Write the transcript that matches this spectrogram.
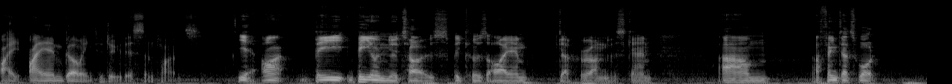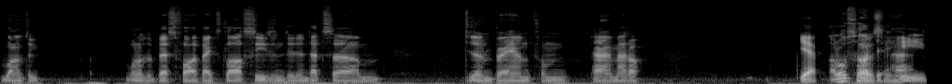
I, I am going to do this sometimes. Yeah, I be be on your toes because I am going to run this game. Um, I think that's what one of the one of the best five eights last season did, and that's um, Dylan Brown from Parramatta. Yeah, I'd also like to add,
